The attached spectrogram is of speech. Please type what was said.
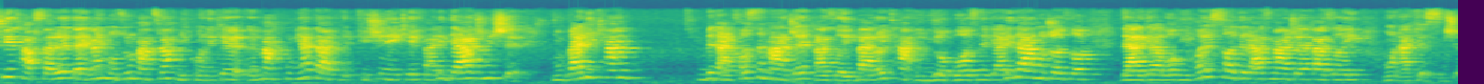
توی تبصره دقیقا این موضوع مطرح می‌کنه که محکومیت در پیشینه کیفری درج میشه. ولی کن به درخواست مرجع قضایی برای تعیین یا بازنگری در مجازات در گواهی های صادر از مرجع قضایی منعکس میشه.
